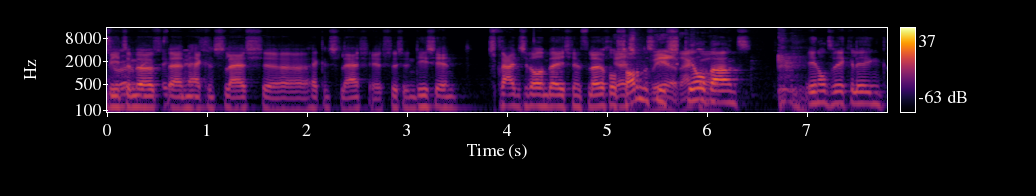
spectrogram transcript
beat. 'em up en hack and, slash, eh, hack and slash is. Dus in die zin spreiden ze wel een beetje hun vleugels. Ja, ze hadden natuurlijk het Skillbound in ontwikkeling,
